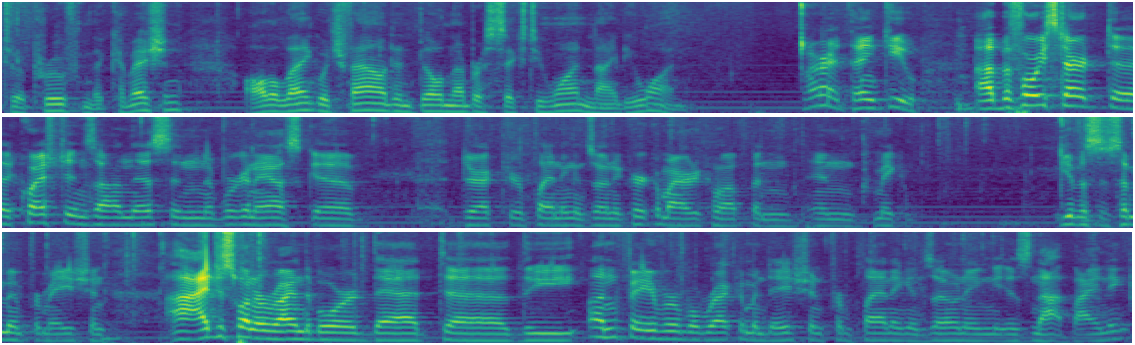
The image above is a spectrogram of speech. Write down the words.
to approve from the commission all the language found in Bill number 6191. All right, thank you. Uh, Before we start uh, questions on this, and we're going to ask uh, Director of Planning and Zoning Kirkemeyer to come up and, and make, give us some information. I just want to remind the board that uh, the unfavorable recommendation from Planning and Zoning is not binding.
